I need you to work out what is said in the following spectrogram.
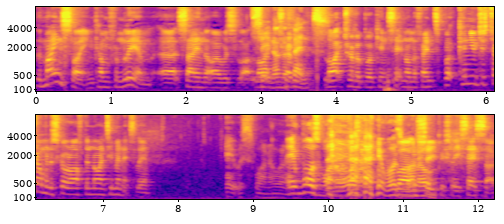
the main slating come from Liam uh, saying that I was like, Sitting like on the fence. like Trevor Brooking sitting on the fence. But can you just tell me the score after 90 minutes, Liam? It was one all. It was 1 0, wasn't it? It was Rather 1-0. sheepishly says so.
